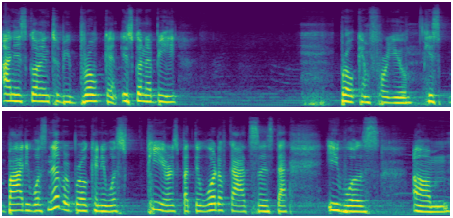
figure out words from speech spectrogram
and it's going to be broken. It's going to be broken for you. His body was never broken, it was pierced, but the word of God says that it was. Um,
